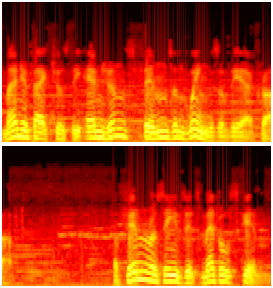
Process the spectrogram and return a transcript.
manufactures the engines, fins and wings of the aircraft. A fin receives its metal skin,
